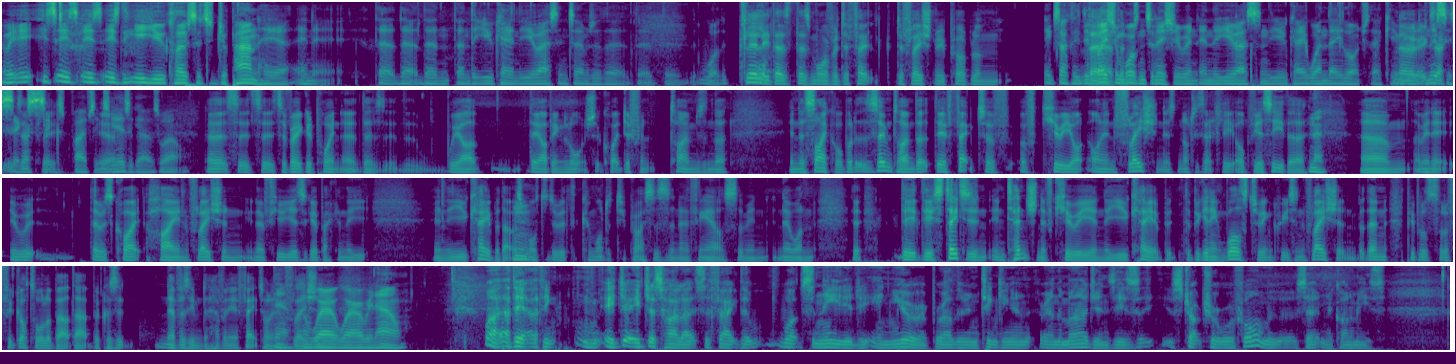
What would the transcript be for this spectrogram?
I mean, is is is is the EU closer to Japan here in the, the, than than the UK and the US in terms of the, the, the what clearly what- there's there's more of a defa- deflationary problem. exactly deflation than- wasn't an issue in, in the US and the UK when they launched their QE, No, and this is exactly- six, exactly. six, five, six Yeah. years ago as well. No, it's it's it's a very good point. Uh, we are they are being launched at quite different times in the in the cycle, but at the same time, that the effect of of QE on, on inflation is not exactly obvious either. No. Um, I mean, it, it w- there was quite high inflation, you know, a few years ago back in the in the UK, but that was Mm. more to do with commodity prices than anything else. I mean, no one the the stated in, intention of QE in the UK at the beginning was to increase inflation, but then people sort of forgot all about that because it never seemed to have any effect on Yeah. inflation. And where where are we now? Well, I think I think mm, it it just highlights the fact that what's needed in Europe, rather than thinking around the margins, is structural reform of- of certain economies,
